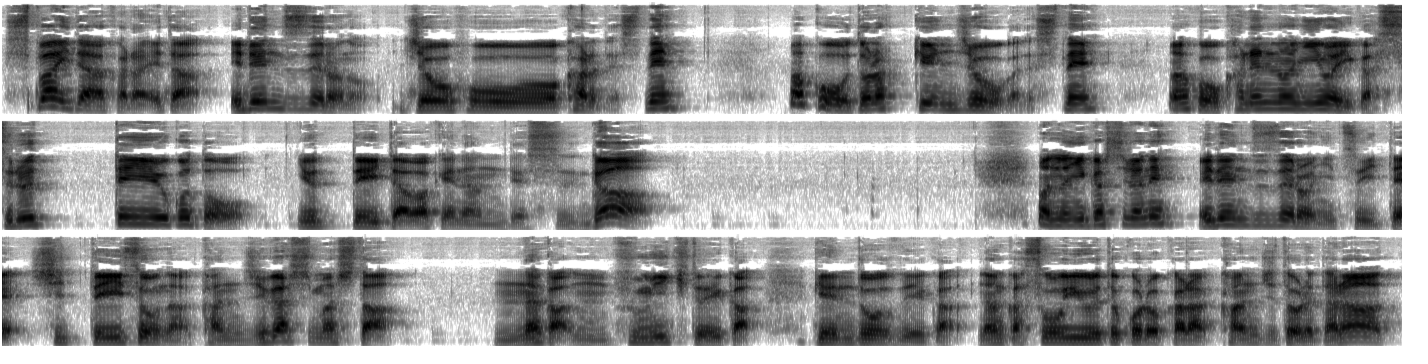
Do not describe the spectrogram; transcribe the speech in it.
スパイダーから得たエデンズゼロの情報からですね、まあこうドラッケン女王がですね、まあこう金の匂いがするっていうことを言っていたわけなんですが、まあ何かしらね、エデンズゼロについて知っていそうな感じがしました。なんか、うん、雰囲気というか、言動というか、なんかそういうところから感じ取れたなっ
